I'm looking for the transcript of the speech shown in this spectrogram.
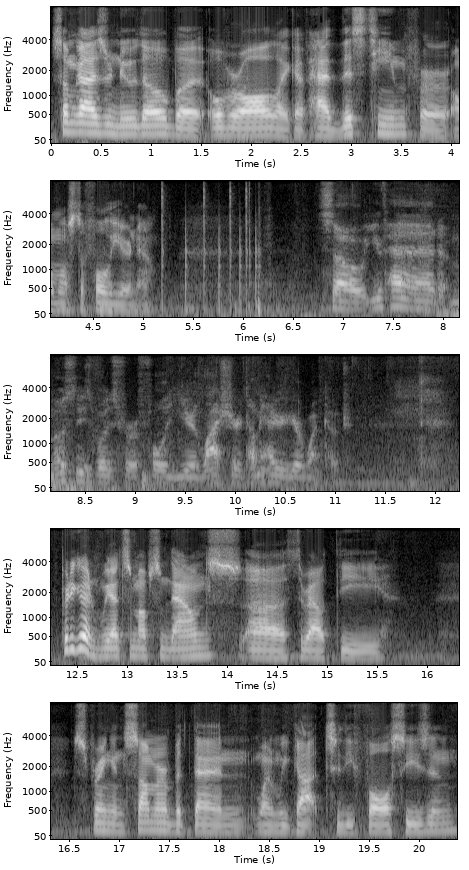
Some guys are new though, but overall, like I've had this team for almost a full year now. So you've had most of these boys for a full year. Last year, tell me how your year went, Coach. Pretty good. We had some ups and downs uh, throughout the spring and summer, but then when we got to the fall season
